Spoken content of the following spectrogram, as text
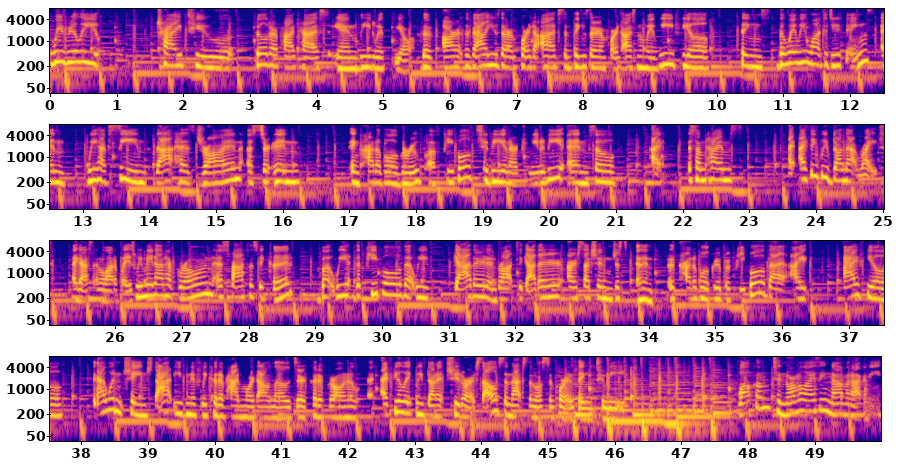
We really try to build our podcast and lead with you know the our the values that are important to us and things that are important to us and the way we feel things the way we want to do things. And we have seen that has drawn a certain incredible group of people to be in our community. And so i sometimes I, I think we've done that right i guess in a lot of ways we may not have grown as fast as we could but we the people that we've gathered and brought together are such an just an incredible group of people that I I feel like I wouldn't change that even if we could have had more downloads or could have grown. I feel like we've done it true to ourselves, and that's the most important thing to me. Welcome to Normalizing Non Monogamy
